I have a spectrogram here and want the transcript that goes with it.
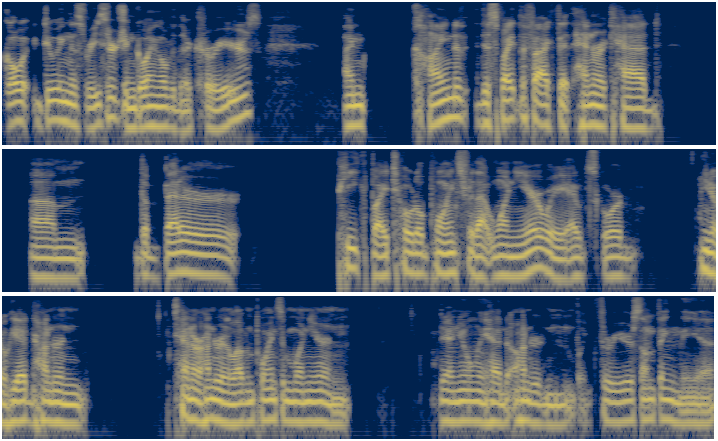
go doing this research and going over their careers, I'm kind of despite the fact that Henrik had um the better peak by total points for that one year where he outscored you know he had 110 or 111 points in one year and daniel only had 103 or something the uh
